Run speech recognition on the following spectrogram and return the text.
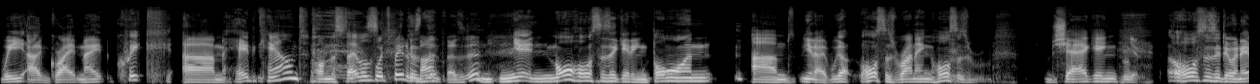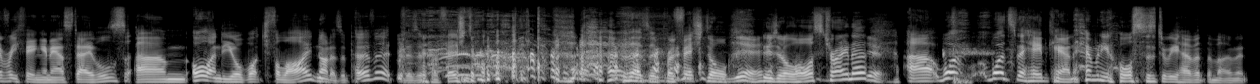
We are great, mate. Quick um, head count on the stables. Well, it's been a 'Cause the- month, hasn't it? Yeah, more horses are getting born. Um, you know, we got horses running, horses shagging. Yep. Horses are doing everything in our stables. Um, all under your watchful eye, not as a pervert, but as a professional. as a professional Yeah. digital horse trainer. Yeah. Uh, what what's the head count? How many horses do we have at the moment?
